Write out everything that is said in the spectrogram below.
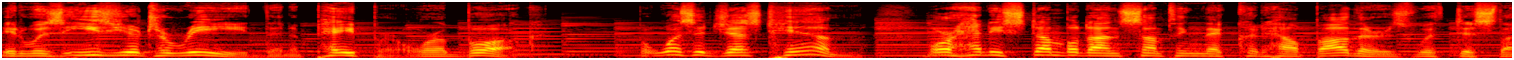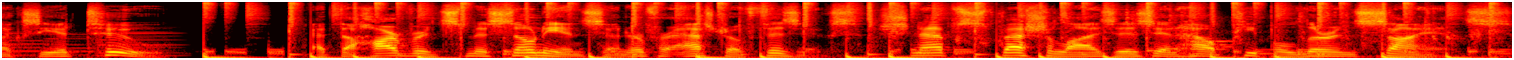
it was easier to read than a paper or a book. But was it just him, or had he stumbled on something that could help others with dyslexia too? At the Harvard Smithsonian Center for Astrophysics, Schneps specializes in how people learn science.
